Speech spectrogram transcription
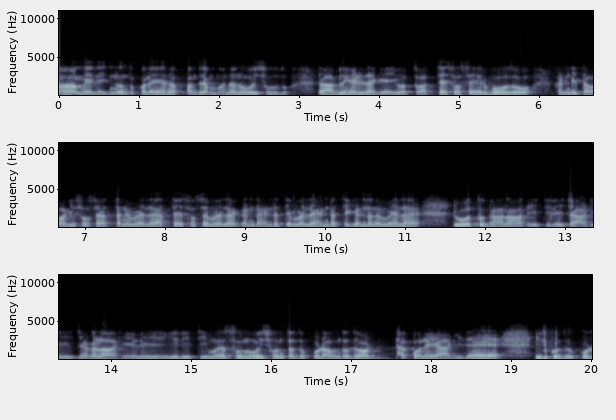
ಆಮೇಲೆ ಇನ್ನೊಂದು ಕೊಲೆ ಏನಪ್ಪ ಅಂದರೆ ಮನ ನೋಯಿಸುವುದು. ಆಗ್ಲೇ ಹೇಳಿದಾಗೆ ಇವತ್ತು ಅತ್ತೆ ಸೊಸೆ ಇರ್ಬೋದು. ಖಂಡಿತವಾಗಿ ಸೊಸೆ ಅತ್ತನ ಮೇಲೆ, ಅತ್ತೆ ಸೊಸೆ ಮೇಲೆ, ಗಂಡ ಹೆಂಡತಿಯ ಮೇಲೆ, ಹೆಂಡತಿ ಗಂಡನ ಮೇಲೆ ಇವತ್ತು ನಾನಾ ರೀತಿಲಿ ಚಾಡಿ, ಜಗಳ, ಹೇಳಿ ಈ ರೀತಿ ಮನಸ್ಸು ನೋಯಿಸುವಂಥದ್ದು ಕೂಡ ಒಂದು ದೊಡ್ಡ ಕೊಲೆಯಾಗಿದೆ. ಇದಕ್ಕೂ ಕೂಡ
